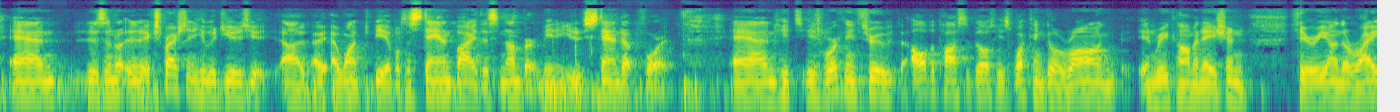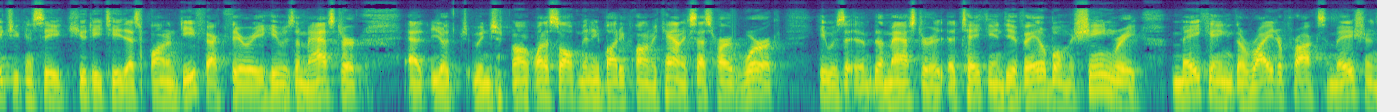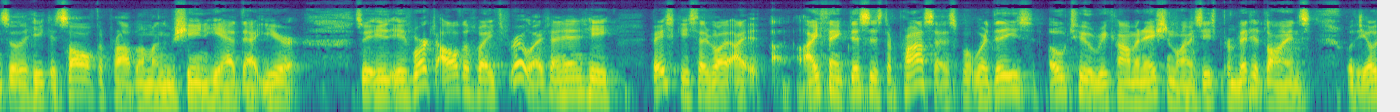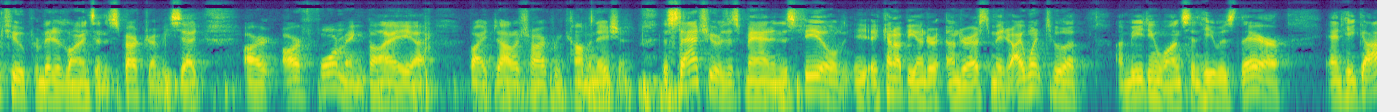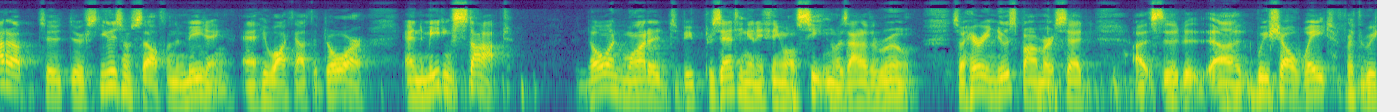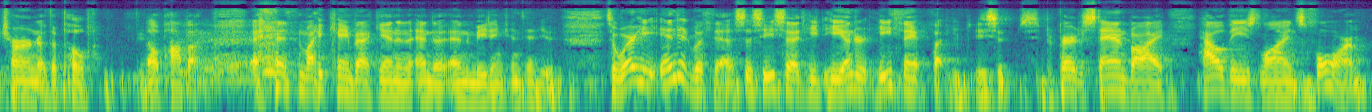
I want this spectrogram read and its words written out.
And there's an, an expression he would use, you, uh, I, I, want to be able to stand by this number, meaning you stand up for it. And he, he's working through all the possibilities, what can go wrong in recombination theory. On the right, you can see QDT, that's quantum defect theory. He was a master at, you know, when you want to solve many body quantum mechanics, that's hard work. He was the master at taking the available machinery, making the right approximation so that he could solve the problem on the machine he had that year. So he, he worked all the way through it, and then he basically said, well, I, I think this is the process where these O2 recombination lines, these permitted lines, or the O2 permitted lines in the spectrum, he said, are, are forming by, uh, by dielectronic recombination. The stature of this man in this field, it cannot be under, underestimated. I went to a, a meeting once and he was there and he got up to, to excuse himself from the meeting and he walked out the door and the meeting stopped. No one wanted to be presenting anything while Seaton was out of the room. So Harry Nussbaumer said, uh, uh, we shall wait for the return of the Pope. El Papa. And Mike came back in and, and, the, and the meeting continued. So where he ended with this is he said he, he under, he think, he's prepared to stand by how these lines form.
